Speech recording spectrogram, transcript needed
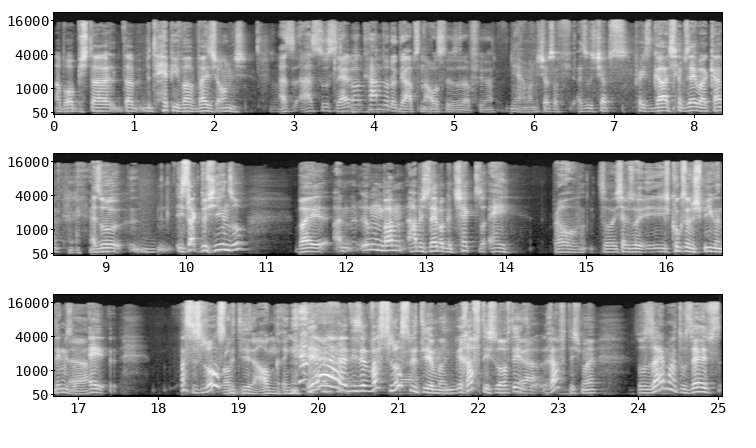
Aber ob ich da damit happy war, weiß ich auch nicht. Hast, hast du es selber erkannt oder gab es einen Auslöser dafür? Ja, Mann, ich hab's auf, also ich hab's, praise God, ich hab's selber erkannt. Also, ich sag durch jeden so, weil an, irgendwann habe ich selber gecheckt, so, ey, Bro, so, ich hab so, ich guck so in den Spiegel und denke mir Ja. so, ey, was ist los Bro, mit diese dir? Augenringe. Ja, diese, was ist los mit dir, Mann? Raff dich so auf den, Ja. raff dich mal. So, sei mal du selbst.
